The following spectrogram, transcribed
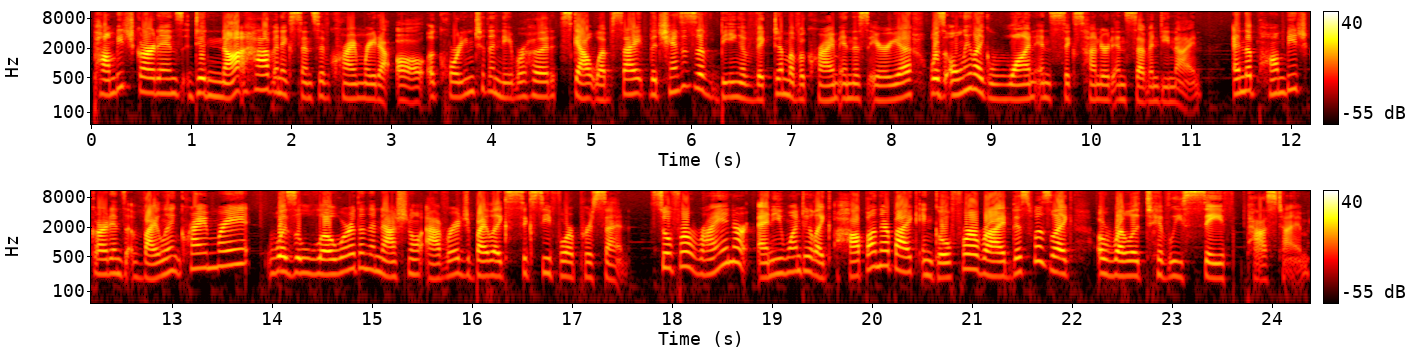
Palm Beach Gardens did not have an extensive crime rate at all. According to the Neighborhood Scout website, the chances of being a victim of a crime in this area was only like 1 in 679. And the Palm Beach Gardens violent crime rate was lower than the national average by like 64%. So for Ryan or anyone to like hop on their bike and go for a ride, this was like a relatively safe pastime.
